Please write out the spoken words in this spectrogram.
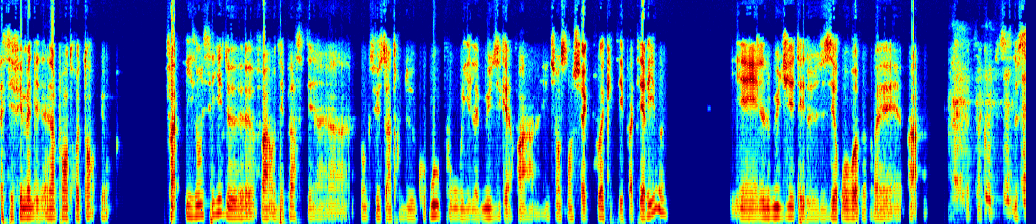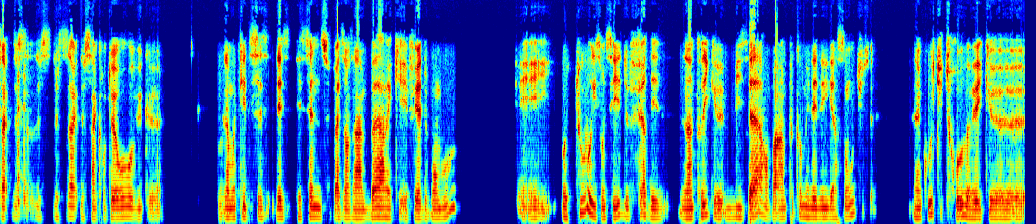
elle s'est fait mettre des- peu entre temps. Enfin, ils ont essayé de, enfin, au départ, c'était un, donc juste un truc de groupe où il y a la musique, enfin, une chanson chaque fois qui était pas terrible. Et le budget était de zéro à peu près, enfin, de 50, de, de de cin- de 50 euros vu que la moitié des, scènes se passe dans un bar et qui est fait de bambou. Et autour, ils ont essayé de faire des intrigues bizarres, enfin, un peu comme les des garçons, tu sais. D'un coup, tu trouves avec, euh,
